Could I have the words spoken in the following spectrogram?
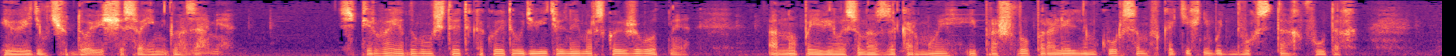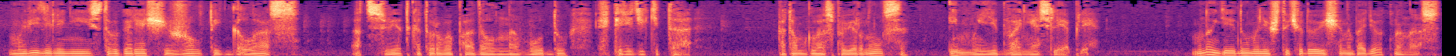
и увидел чудовище своими глазами. Сперва я думал, что это какое-то удивительное морское животное — оно появилось у нас за кормой и прошло параллельным курсом в каких-нибудь двухстах футах. Мы видели неистово горящий желтый глаз, отсвет которого падал на воду впереди кита. Потом глаз повернулся, и мы едва не ослепли. Многие думали, что чудовище нападет на нас.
